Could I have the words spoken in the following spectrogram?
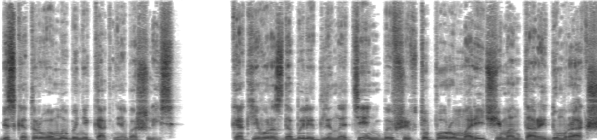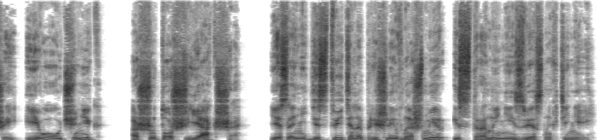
без которого мы бы никак не обошлись. Как его раздобыли Длиннотень, бывший в ту пору Маричи Монтарой Думракшей, и его ученик Ашутош Якша, если они действительно пришли в наш мир из страны неизвестных теней.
